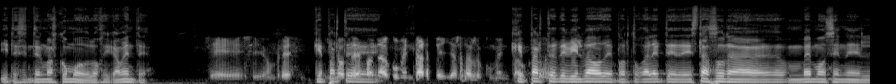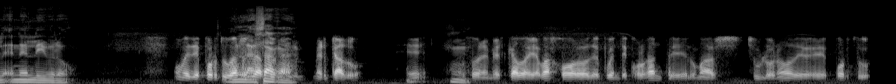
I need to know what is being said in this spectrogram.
Y te sientes más cómodo, lógicamente. Sí, sí, hombre. ¿Qué parte, no te documentarte, estás documentado. ¿Qué parte de Bilbao, de Portugalete, de esta zona vemos en el, en el libro? Hombre, de Portugal en la saga. el mercado. ¿eh? Hmm. el mercado ahí abajo, de Puente Colgante, lo más chulo, ¿no? De Porto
